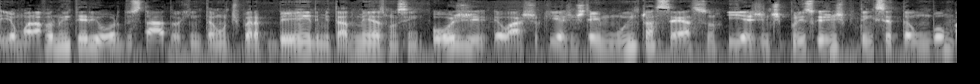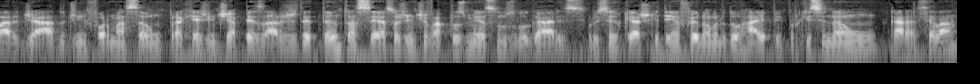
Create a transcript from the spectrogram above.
E eu morava no interior do estado aqui, então, tipo, era bem limitado mesmo, assim. Hoje, eu acho que a gente tem muito acesso e a gente, por isso que a gente tem que ser tão bombardeado de informação para que a gente, apesar de ter tanto acesso, a gente vá para os mesmos lugares. Por isso que eu acho que tem o fenômeno do hype, porque senão, cara, sei lá,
